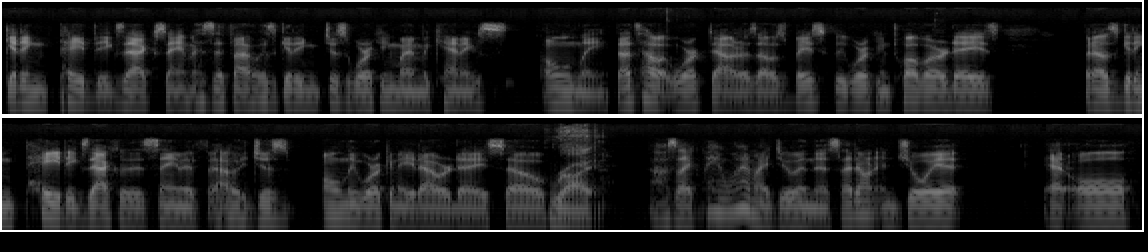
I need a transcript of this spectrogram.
getting paid the exact same as if I was getting just working my mechanics only. That's how it worked out. As I was basically working 12 hour days, but I was getting paid exactly the same if I would just only work an 8 hour day. So Right. I was like, man, why am I doing this? I don't enjoy it at all.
